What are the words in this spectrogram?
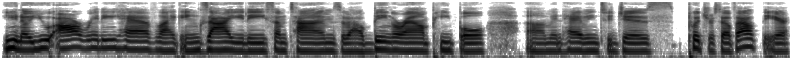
you know you already have like anxiety sometimes about being around people um, and having to just put yourself out there.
